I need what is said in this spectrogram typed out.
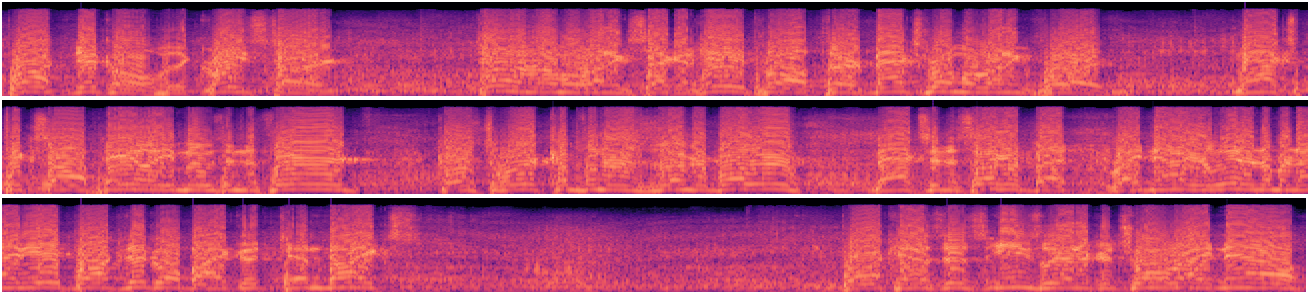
Brock Nickel with a great start. Dylan Rummel running second. Haley Peralt third. Max Rummel running fourth. Max picks off Haley, moves into third. Goes to work, comes under his younger brother. Max into second, but right now your leader, number 98, Brock Nickel, by a good 10 bikes. Brock has this easily under control right now.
